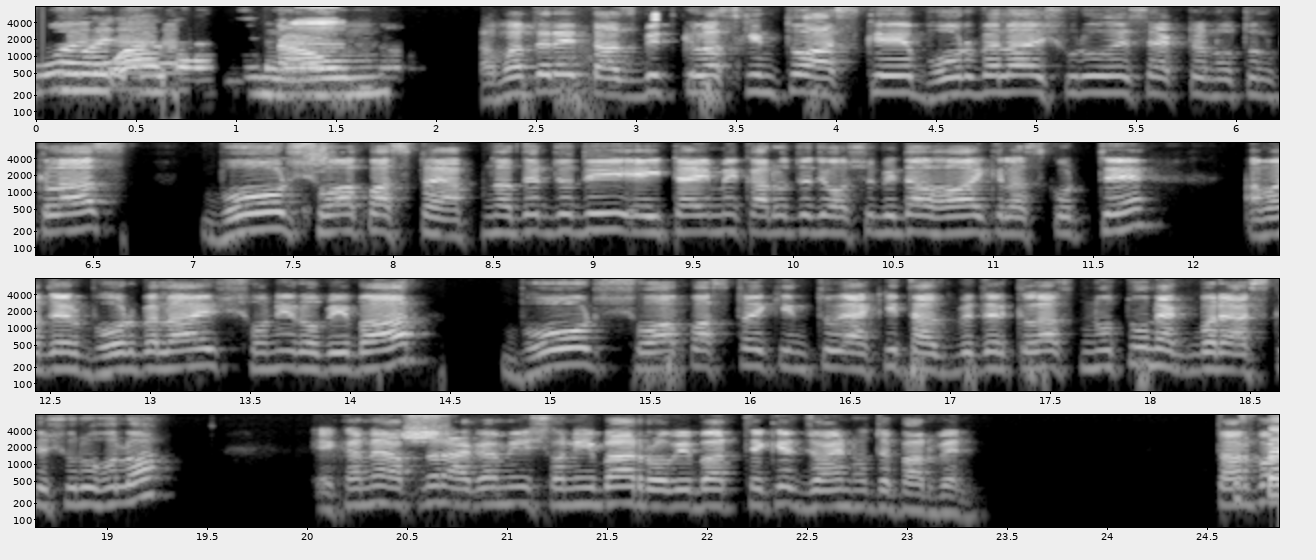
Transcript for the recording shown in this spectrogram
ওয়ালা নাও। আমাদের এই তাজবিদ ক্লাস কিন্তু আজকে ভোরবেলায় শুরু হয়েছে একটা নতুন ক্লাস। ভোর সোয়া পাঁচটায়। আপনাদের যদি এই টাইমে কারও যদি অসুবিধা হয় ক্লাস করতে আমাদের ভোরবেলায় শনি রবিবার ভোর সোয়া পাঁচটায় কিন্তু একই তাজবিদের ক্লাস নতুন একবারে আজকে শুরু হলো। এখানে আপনার আগামী শনিবার রবিবার থেকে জয়েন হতে পারবেন। তারপরে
